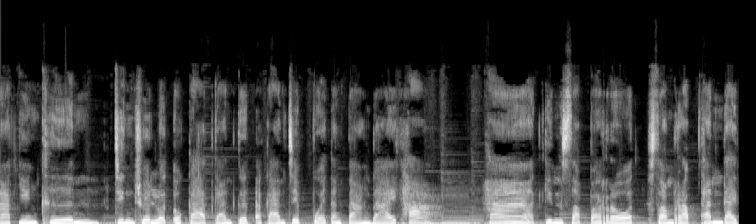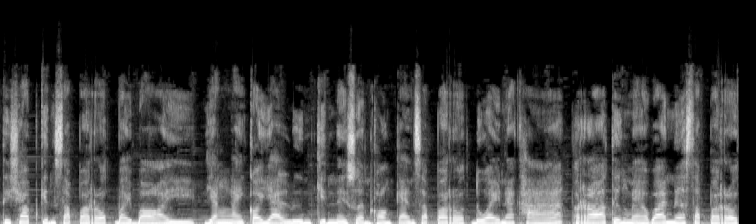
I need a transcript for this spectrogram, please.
มากยิ่งขึ้น จึงช่วยลดโอกาสการเกิดอาการเจ็บป่วยต่างๆ ได้ค่ะ 5. กินสับปะรดสำหรับท่านใดที่ชอบกินสับปะรดบ่อยๆ ยังไงก็อย่าลืมกินในส่วนของแกนสับปะรดด้วยนะคะ เพราะถึงแม้ว่าเนื้อสับปะรด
